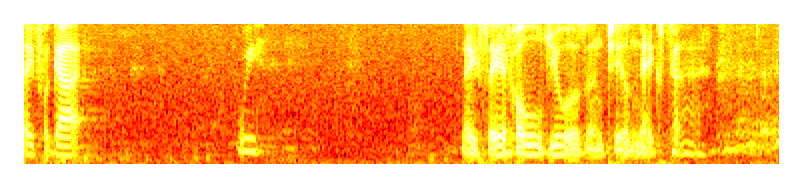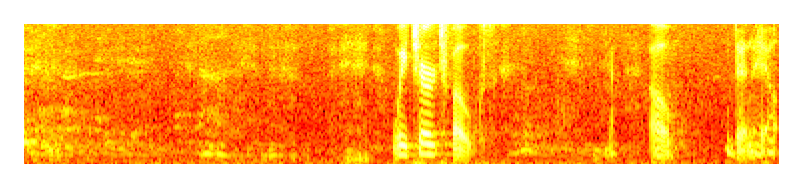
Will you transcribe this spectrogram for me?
They forgot. We, they said, hold yours until next time. Uh, we church folks. Oh, didn't help.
